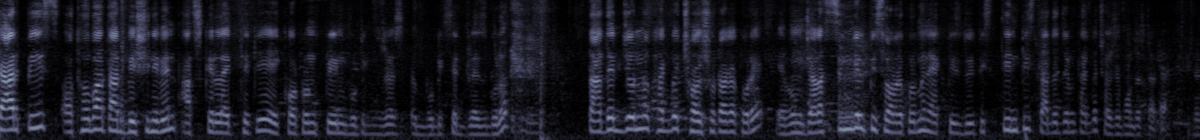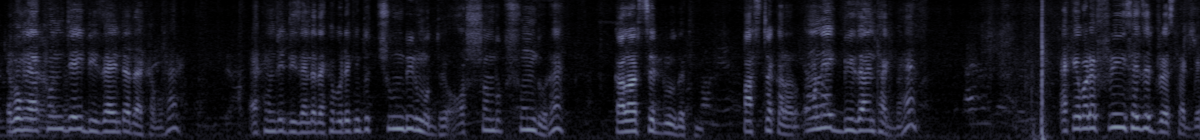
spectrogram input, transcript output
চার পিস অথবা তার বেশি নেবেন, আজকের লাইফ থেকে এই কটন প্রিন্ট বুটিক ড্রেস বুটিক্সের ড্রেসগুলো তাদের জন্য থাকবে ছয়শো টাকা করে এবং যারা সিঙ্গেল পিস অর্ডার করবেন, এক পিস দুই পিস তিন পিস তাদের জন্য থাকবে ছয়শো পঞ্চাশ টাকা। এবং এখন যেই ডিজাইনটা দেখাবো হ্যাঁ? এখন যে ডিজাইনটা দেখাবো, এটা কিন্তু চুন্ডির মধ্যে, অসম্ভব সুন্দর হ্যাঁ? কালার সেটগুলো দেখুন, পাঁচটা কালার অনেক ডিজাইন থাকবে হ্যাঁ? একেবারে ফ্রি সাইজের ড্রেস থাকবে,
